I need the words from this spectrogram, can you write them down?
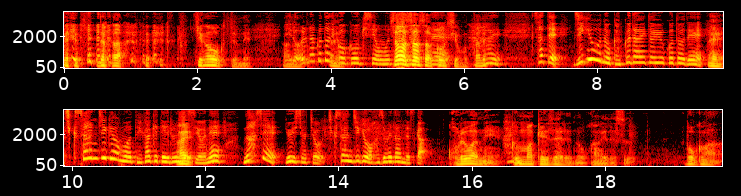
だから木が多くてね。いろいろなことにこう好奇心をお持ちにそうそうそう好奇心を持ったね。はい、さて事業の拡大ということで、ええ。畜産事業も手掛けているんですよね、なぜ由井社長畜産事業を始めたんですか？これはね、はい。群馬経済連のおかげです。僕が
